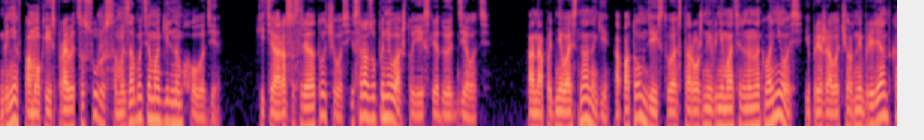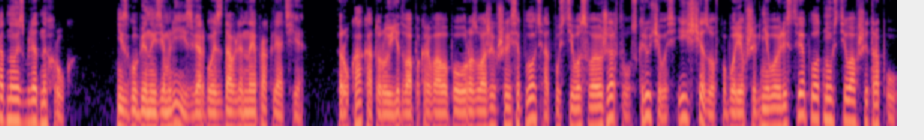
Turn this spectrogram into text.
Гнев помог ей справиться с ужасом и забыть о могильном холоде. Китиара сосредоточилась и сразу поняла, что ей следует делать. Она поднялась на ноги, а потом, действуя осторожно и внимательно, наклонилась и прижала черный бриллиант к одной из бледных рук. Из глубины земли изверглось сдавленное проклятие. Рука, которую едва покрывала полуразложившаяся плоть, отпустила свою жертву, скрючилась и исчезла в побуревшей гнилой листве, плотно устилавшей тропу.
